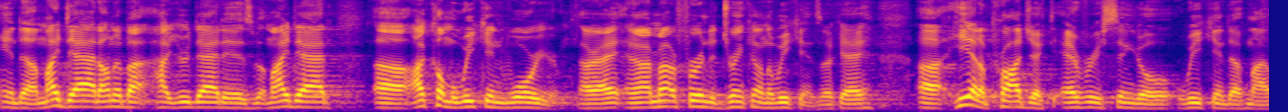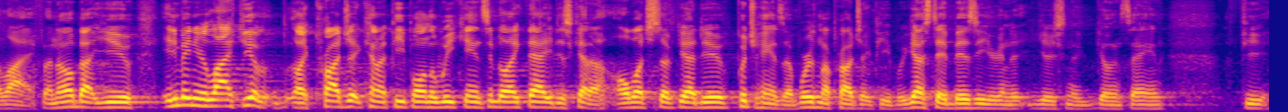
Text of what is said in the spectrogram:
And uh, my dad, I don't know about how your dad is, but my dad, uh, I call him a weekend warrior, all right? And I'm not referring to drinking on the weekends, okay? Uh, he had a project every single weekend of my life. I know about you. Anybody in your life, you have like project kind of people on the weekends, anybody like that? You just got a whole bunch of stuff you got to do? Put your hands up. Where's my project people? You got to stay busy. You're, gonna, you're just going to go insane. A few,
